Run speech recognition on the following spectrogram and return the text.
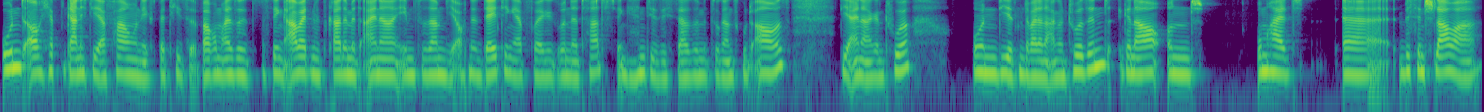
Und auch, ich habe gar nicht die Erfahrung und die Expertise. Warum also, jetzt, deswegen arbeiten wir jetzt gerade mit einer eben zusammen, die auch eine Dating-App vorher gegründet hat. Deswegen kennt die sich da so mit so ganz gut aus, die eine Agentur. Und die jetzt mittlerweile eine Agentur sind, genau. Und um halt äh, ein bisschen schlauer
